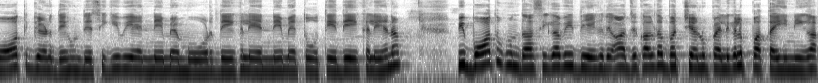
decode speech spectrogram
ਬਹੁਤ ਗਿਣਦੇ ਹੁੰਦੇ ਸੀਗੇ ਵੀ ਇੰਨੇ ਮੈਂ ਮੋਰ ਦੇਖ ਲਏ, ਇੰਨੇ ਮੈਂ ਤੋਤੇ ਦੇਖ ਲਏ ਹਨਾ, ਵੀ ਬਹੁਤ ਹੁੰਦਾ ਸੀਗਾ ਵੀ ਦੇਖਦੇ, ਅੱਜ ਕੱਲ ਤਾਂ ਬੱਚਿਆਂ ਨੂੰ ਪਹਿਲੀ ਗੱਲ ਪਤਾ ਹੀ ਨਹੀਂਗਾ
